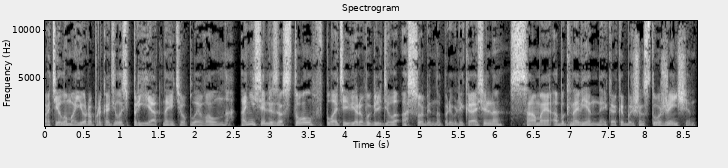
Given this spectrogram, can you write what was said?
По телу майора прокатилась приятная теплая волна. Они сели за стол, в платье Вера выглядела особенно привлекательно, самая обыкновенная, как и большинство женщин.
